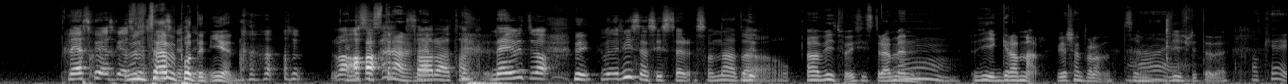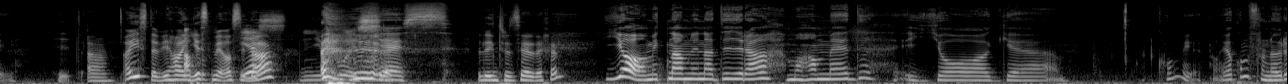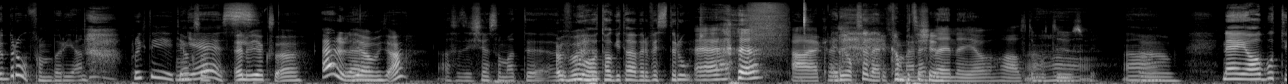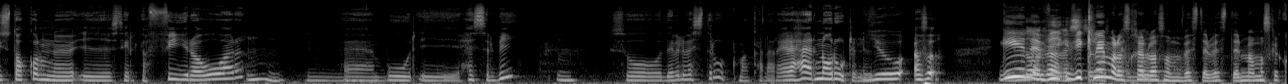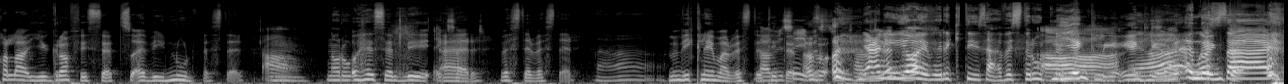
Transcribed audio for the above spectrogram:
Nej jag skojar, jag skojar. Vill ta jag över podden igen. Va? Är systrar? Sara, tack. Nej vet du vad? Nej. Men det finns en syster som Nada. Det- Ja, vi två är systrar men Mm, vi är grannar. Vi har känt varandra sen Ah, vi flyttade Okej. hit. Ja Ja, just det, vi har en gäst med oss idag. Yes, new boys. Yes. Vill du introducera dig själv? Ja, mitt namn är Nadira Mohammed. Jag... eh, Vart kommer jag ifrån? Jag kommer från Örebro från början. På riktigt, jag också. Yes. Eller vi också. Är du det? Ja, men, ja. Alltså det känns som att eh? Örebro har tagit över Västerort. Ja, jag kan Är du också därifrån eller? Nej nej, jag har alltid bott i Aha. Husby. Ja. Nej, jag har bott i Stockholm nu i cirka fyra år. Mm. Mm. Eh, bor i Hässelby. Mm. Så det är väl Västerort man kallar det. Är det här norrort eller hur? Jo, alltså Grejen är, vi, vi claimar oss själva som väster-väster men om man ska kolla geografiskt sett så är vi nordväster. Mm, norrort. Och Hässelby är väster-väster. Ah. Men vi claimar Ja, vi säger Alltså, här. Ja, Jag är riktigt såhär Västerort Ah. nu. egentligen, egentligen. Ja. Men ändå West inte. side.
